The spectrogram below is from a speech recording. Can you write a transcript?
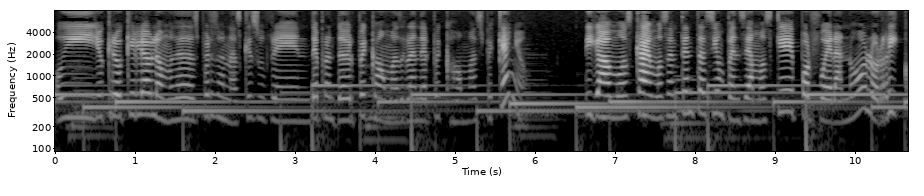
Hoy yo creo que le hablamos a esas personas que sufren de pronto del pecado más grande al pecado más pequeño. Digamos, caemos en tentación, pensamos que por fuera no, lo rico.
